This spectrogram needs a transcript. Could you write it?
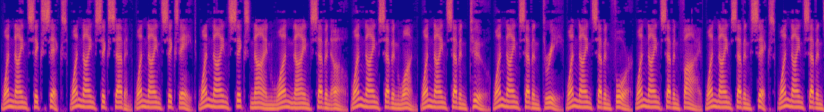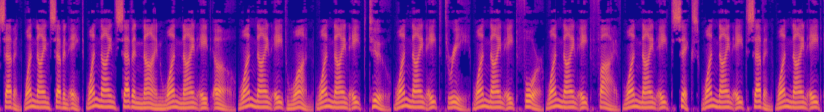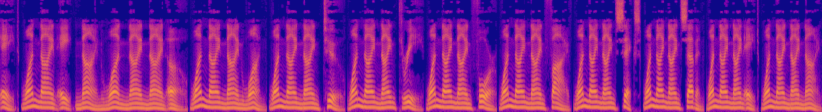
1966 1967 1968 1969 1970 1971 1972 1973 1974 1975 1976 1977 1978 1979 1980 1981 1982 1983 1984 1985 1986 1987 1988 1989 1990 1991 1992 1993 1994 1995 1996 1997 1998 1999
